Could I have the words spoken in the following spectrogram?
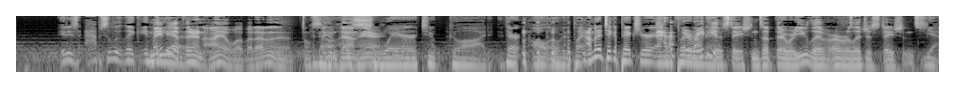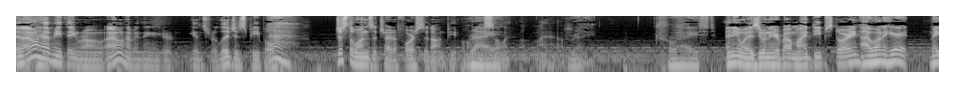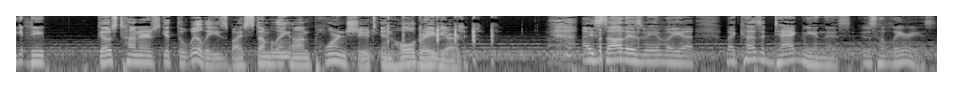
It is absolutely like in Maybe the, uh, up there in Iowa, but I don't know. Don't no, see them down I here. Swear to God, they're all over the place. I'm gonna take a picture. and I'm put your it radio stations up there where you live are religious stations. Yeah, and I don't I- have anything wrong. I don't have anything against religious people. Just the ones that try to force it on people. Right. Not like my house. Right. Christ. Anyways, you want to hear about my deep story? I want to hear it. Make it deep. Ghost hunters get the willies by stumbling on porn shoot in Hull graveyard. I saw this, man. My uh, my cousin tagged me in this. It was hilarious.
